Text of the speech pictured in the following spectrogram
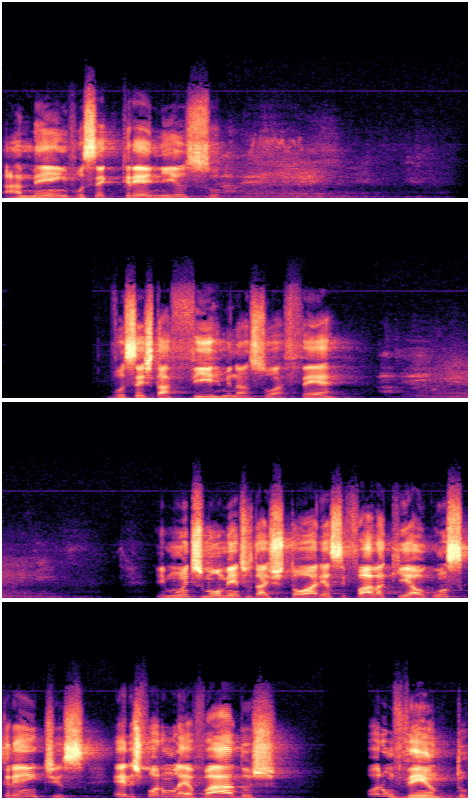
Amém? Você crê nisso? Você está firme na sua fé? Em muitos momentos da história se fala que alguns crentes, eles foram levados por um vento.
